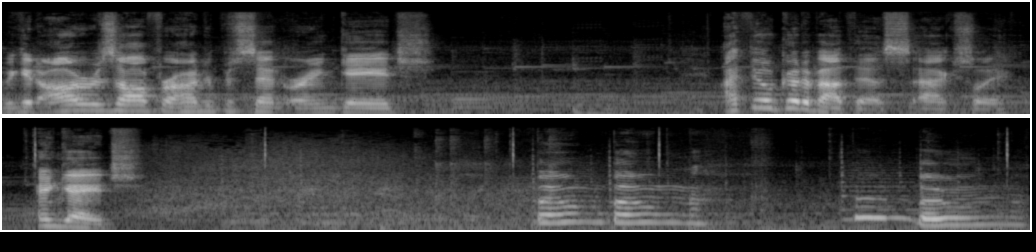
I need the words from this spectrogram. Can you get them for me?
We can auto resolve for 100% or engage. I feel good about this, actually. Engage. Boom, boom. Boom, boom.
